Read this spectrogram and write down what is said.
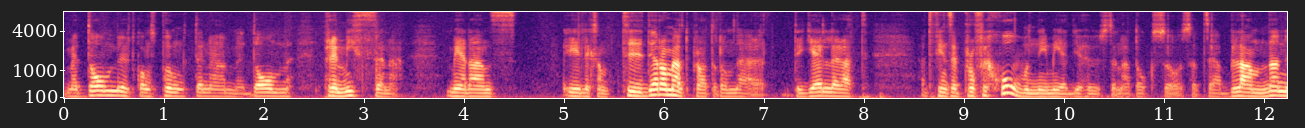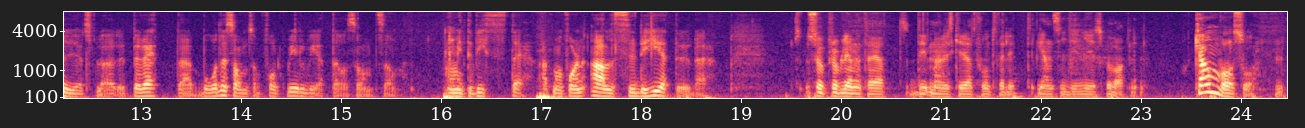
Med de utgångspunkterna, med de premisserna. Medans i liksom, tidigare har man alltid pratat om det här. Att det gäller att, att det finns en profession i mediehusen att också så att säga blanda nyhetsflödet. Berätta både sånt som folk vill veta och sånt som de inte visste. Att man får en allsidighet i det där. Så problemet är att man riskerar att få en väldigt ensidig nyhetsbevakning? Kan vara så. Mm.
